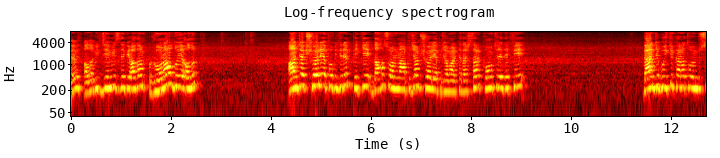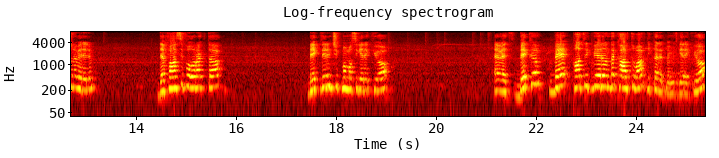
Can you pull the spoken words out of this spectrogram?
Evet alabileceğimiz de bir adam Ronaldo'yu alıp ancak şöyle yapabilirim. Peki daha sonra ne yapacağım? Şöyle yapacağım arkadaşlar. Kontra hedefi bence bu iki kanat oyuncusuna verelim. Defansif olarak da beklerin çıkmaması gerekiyor. Evet, Beckham ve Patrick Vieira'nın da kartı var. Dikkat etmemiz gerekiyor.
